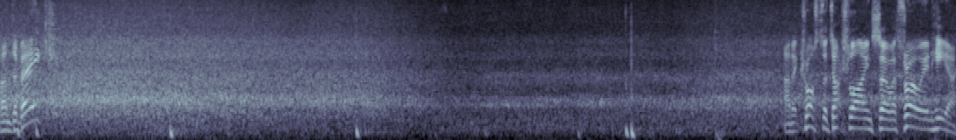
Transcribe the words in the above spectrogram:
Van de Beek. And it crossed the touchline, so a throw in here.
